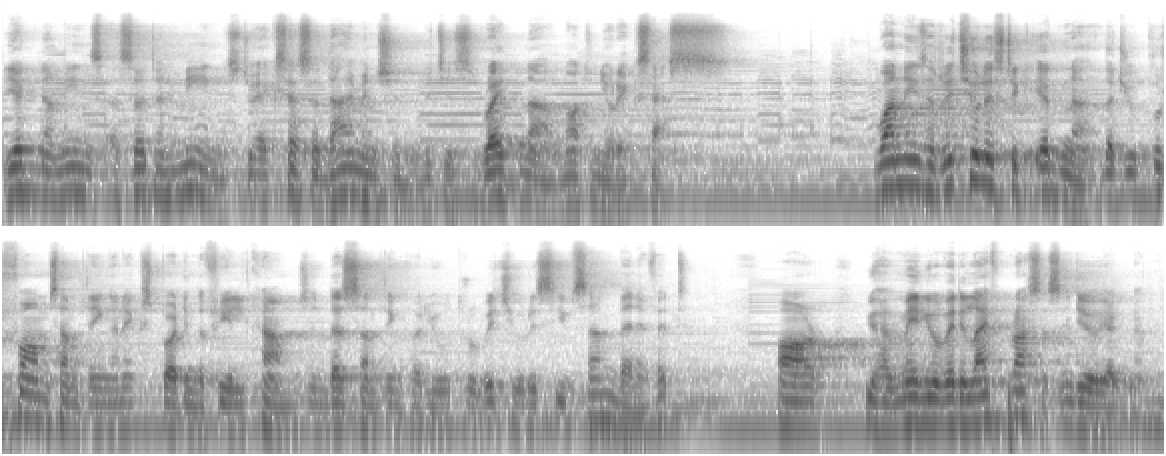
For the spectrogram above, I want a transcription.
Yagna means a certain means to access a dimension which is right now not in your access. One is a ritualistic yagna that you perform something, an expert in the field comes and does something for you through which you receive some benefit or you have made your very life process into your yagna.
